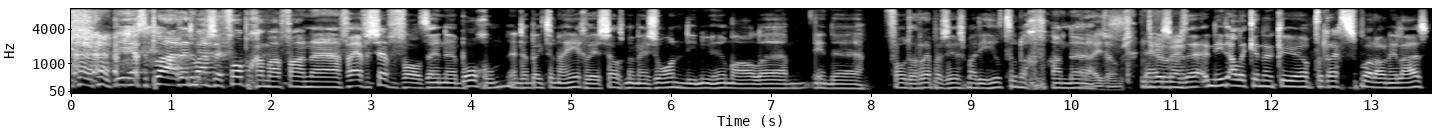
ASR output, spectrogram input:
die eerste plaat, en waren ze het voorprogramma van, eh van Evan Sevenfold in eh Bochum. En daar ben ik toen naar heen geweest, zelfs met mijn zoon, die nu helemaal eh, in de fotorappers is. Maar die hield toen nog van... eh, Nee, soms. Nee, soms, eh, niet alle kinderen kun je op de rechte spoor houden, helaas.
